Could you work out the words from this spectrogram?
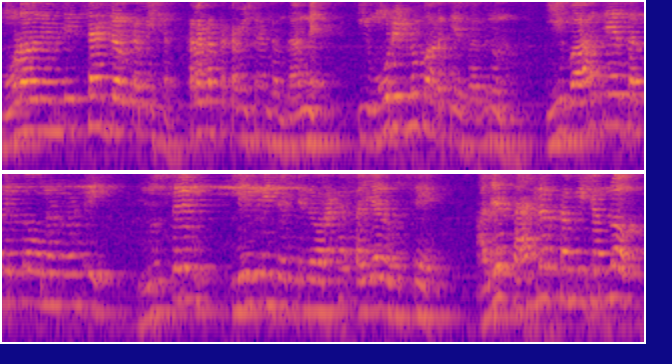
మూడవది ఏమిటి? శాటిలర్ కమిషన్ కలకత్తా కమిషన్ అంటాం దాన్నే. ఈ మూడింట్లో భారతీయ సభ్యులు ఉన్నారు. ఈ భారతీయ సభ్యుల్లో ఉన్నటువంటి ముస్లిం లీగ్ నుంచి వచ్చింది ఎవరంటే సయ్యద్ హుస్సేన్. అదే సాడ్లర్ కమిషన్లో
